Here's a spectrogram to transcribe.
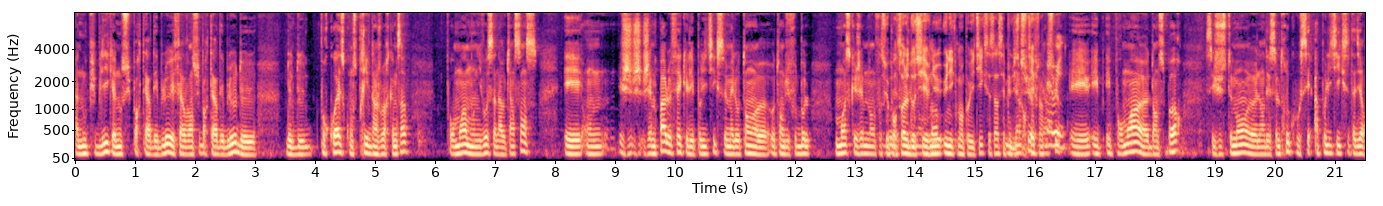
à nous publics, à nous supporters des Bleus et fervents supporters des Bleus de, de, de pourquoi est-ce qu'on se prive d'un joueur comme ça. Pour moi, à mon niveau, ça n'a aucun sens. Et j'aime pas le fait que les politiques se mêlent autant, euh, autant du football. Moi, ce que j'aime dans le Parce que football. pour toi, le dossier est venu sport- uniquement politique, c'est ça? C'est plus du bien sportif sûr, là bien Bah sûr. oui. Et, et, et pour moi, euh, dans le sport, c'est justement euh, l'un des seuls trucs où c'est apolitique. C'est-à-dire,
